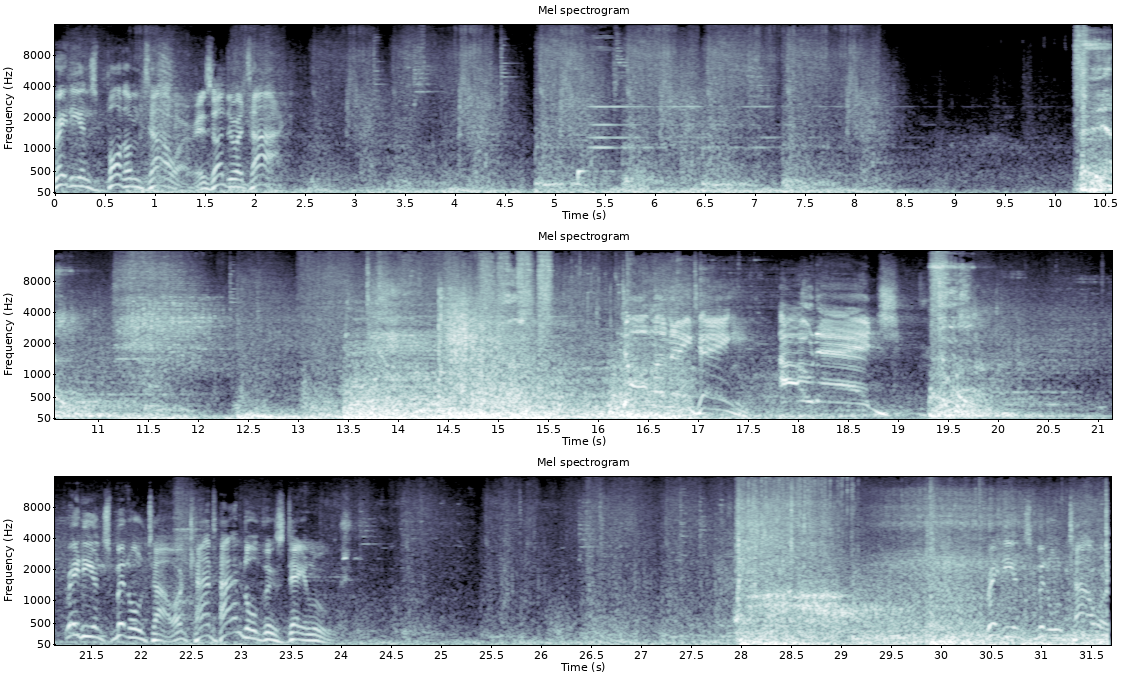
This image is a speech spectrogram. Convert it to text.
Radiant's bottom tower is under attack. Dominating! Ownage! Radiant's middle tower can't handle this deluge. Middle tower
